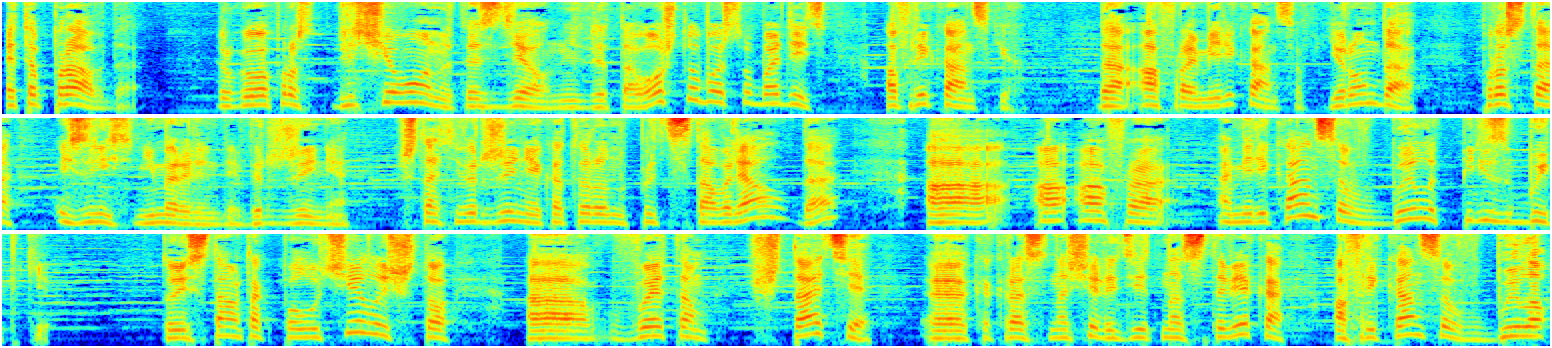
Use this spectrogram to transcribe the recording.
Это правда. Другой вопрос, для чего он это сделал? Не для того, чтобы освободить африканских, да, афроамериканцев. Ерунда. Просто, извините, не Мэриленд, а Вирджиния. В штате Вирджиния, который он представлял, да, а, а афроамериканцев было переизбытки. То есть там так получилось, что а, в этом штате э, как раз в начале 19 века африканцев было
